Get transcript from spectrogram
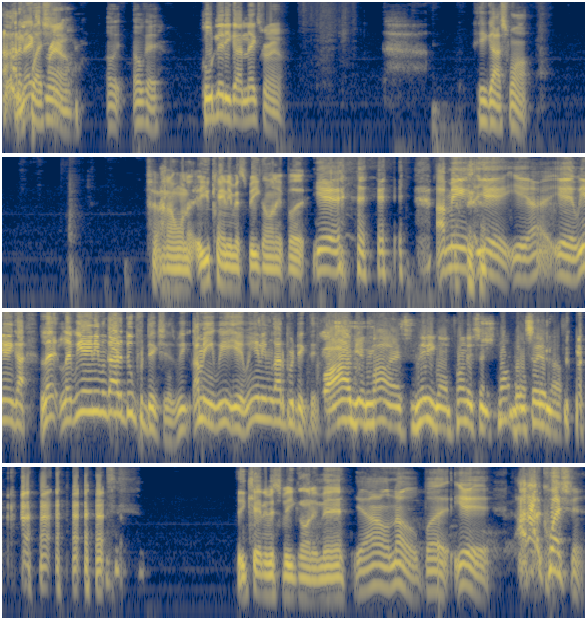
I got a next question. round. Oh, okay. Who Nitty got next round? He got swamped. I don't want to. You can't even speak on it, but Yeah, I mean, yeah, yeah, yeah. We ain't got let, let we ain't even got to do predictions. We, I mean, we yeah, we ain't even got to predict it. Well, I'll give mine. Nitty gonna punish him. Trump don't say enough. you can't even speak on it, man. Yeah, I don't know, but yeah, I got a question.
